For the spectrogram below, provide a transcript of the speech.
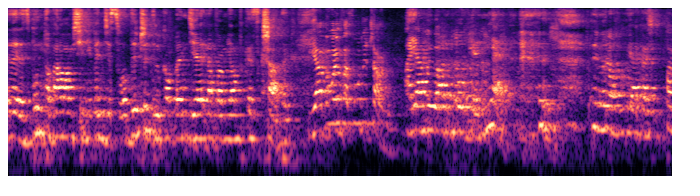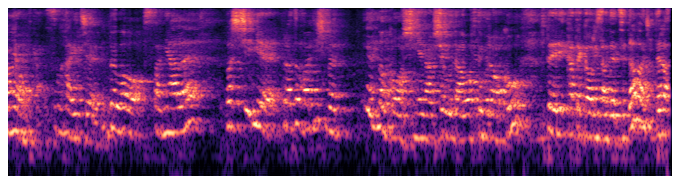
e, zbuntowałam się, nie będzie słodyczy, tylko będzie na pamiątkę z krzatek. Ja byłem za słodyczami. A ja byłam, mówię, nie. W tym roku jakaś pamiątka. Słuchajcie, było wspaniale. Właściwie pracowaliśmy jednogłośnie, nam się udało w tym roku w tej kategorii zadecydować i teraz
